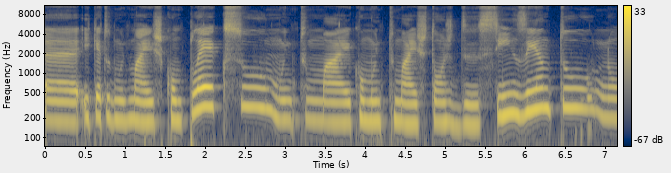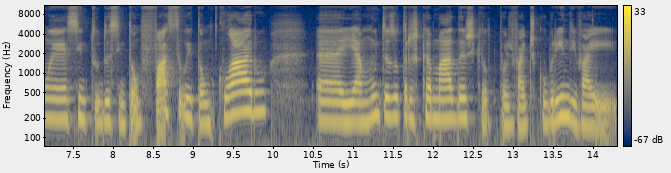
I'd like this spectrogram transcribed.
Uh, e que é tudo muito mais complexo, muito mais, com muito mais tons de cinzento, não é assim tudo assim tão fácil e tão claro, uh, e há muitas outras camadas que ele depois vai descobrindo e vai,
